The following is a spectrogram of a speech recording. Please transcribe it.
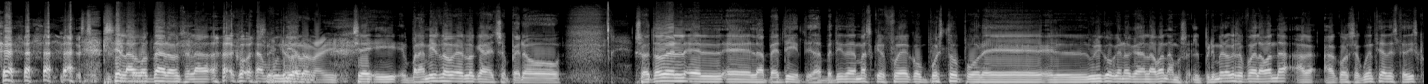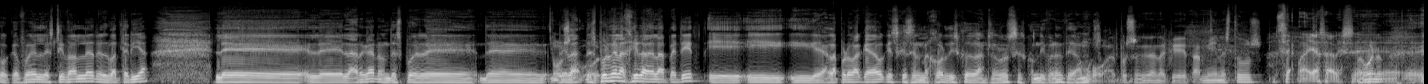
se la agotaron, se la, la Se fundieron. ahí. Y para mí es lo, es lo que han hecho, pero sobre todo el, el, el Appetit. El Appetit además que fue compuesto por eh, el único que no queda en la banda, vamos, el primero que se fue de la banda a, a consecuencia de este disco, que fue el Steve Adler, el batería, le, le largaron después de, la, después de la gira del Appetit y, y- y a la prueba ha quedado que es que es el mejor disco de Guns N' Roses, con diferencia, vamos. Joder, pues eh, que también estos O sea, ya sabes. Pero bueno, eh,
